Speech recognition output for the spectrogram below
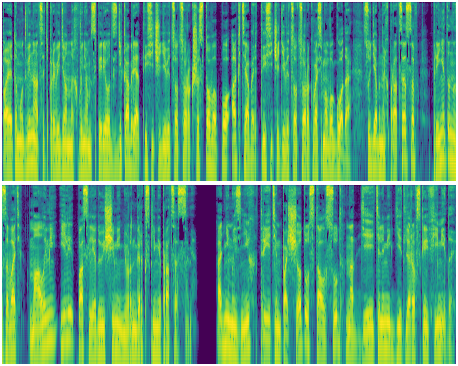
Поэтому 12 проведенных в нем с период с декабря 1946 по октябрь 1948 года судебных процессов принято называть малыми или последующими Нюрнбергскими процессами. Одним из них, третьим по счету, стал суд над деятелями гитлеровской Фемиды.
